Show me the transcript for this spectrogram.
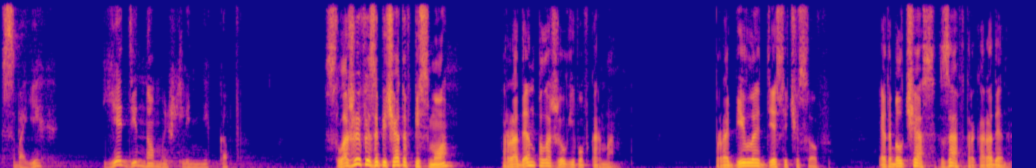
своих единомышленников. Сложив и запечатав письмо, Роден положил его в карман. Пробило десять часов. Это был час завтрака Родена.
